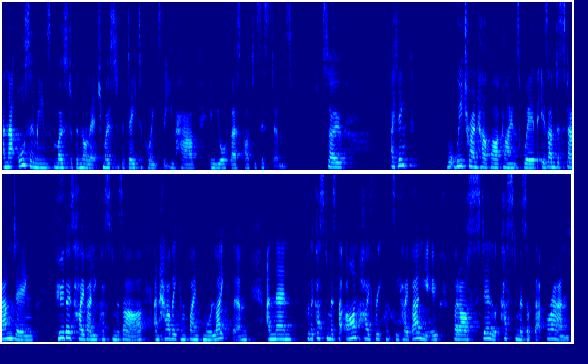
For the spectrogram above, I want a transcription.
And that also means most of the knowledge, most of the data points that you have in your first party systems. So I think what we try and help our clients with is understanding who those high value customers are and how they can find more like them. And then for the customers that aren't high frequency, high value, but are still customers of that brand,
